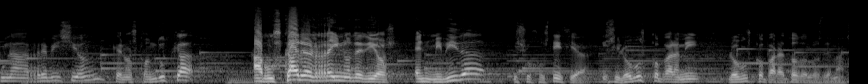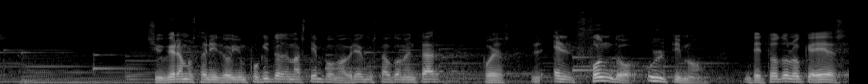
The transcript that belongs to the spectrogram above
una revisión que nos conduzca a buscar el reino de Dios en mi vida y su justicia. Y si lo busco para mí, lo busco para todos los demás. Si hubiéramos tenido hoy un poquito de más tiempo, me habría gustado comentar pues el fondo último de todo lo que es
